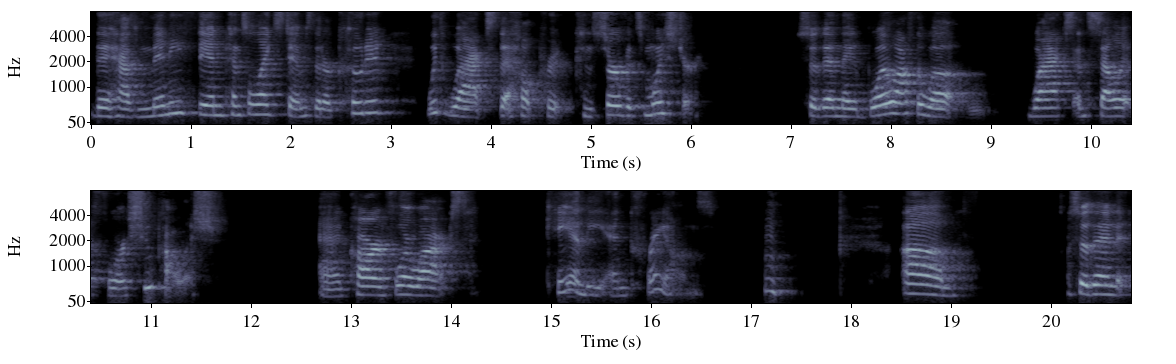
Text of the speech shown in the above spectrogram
they have many thin pencil-like stems that are coated with wax that help conserve its moisture. So then they boil off the wax and sell it for shoe polish and car and floor wax, candy, and crayons. Um, so then,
